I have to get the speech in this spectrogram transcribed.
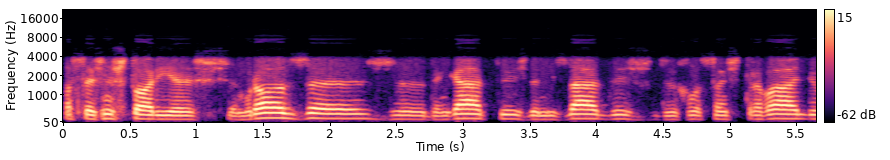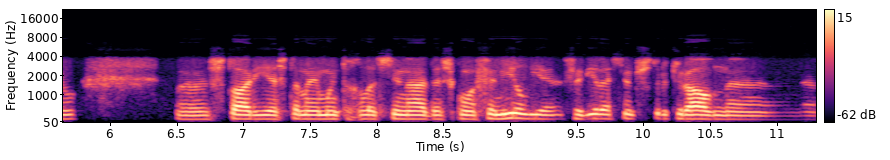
ou seja, em histórias amorosas, de engates, de amizades, de relações de trabalho, uh, histórias também muito relacionadas com a família. A família é sempre estrutural na, na,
